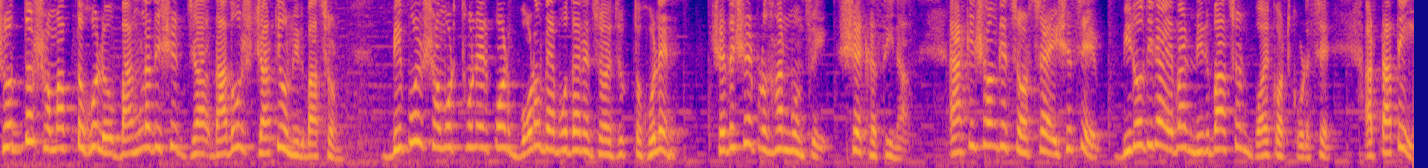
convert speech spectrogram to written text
সদ্য সমাপ্ত হল বাংলাদেশের দ্বাদশ জাতীয় নির্বাচন। বিপুল সমর্থনের পর বড় ব্যবধানে জয়যুক্ত হলেন সেদেশের প্রধানমন্ত্রী শেখ হাসিনা। একই সঙ্গে চর্চায় এসেছে, বিরোধীরা এবার নির্বাচন বয়কট করেছে। আর তাতেই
